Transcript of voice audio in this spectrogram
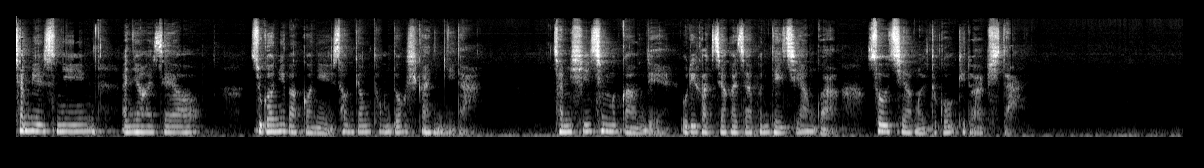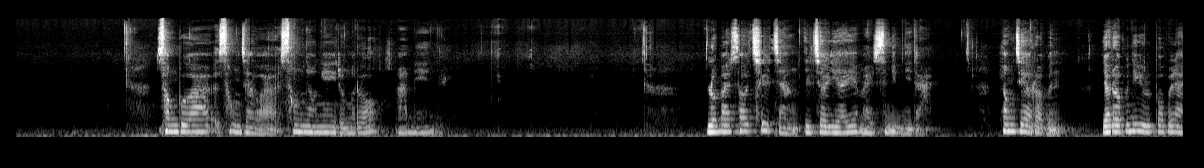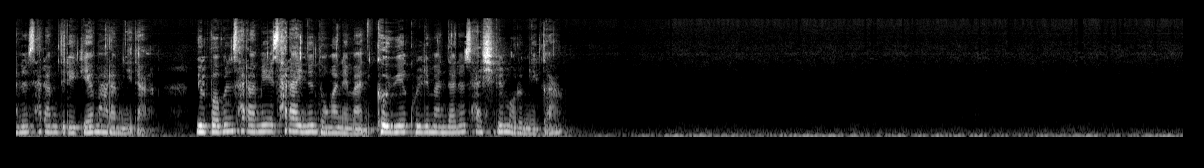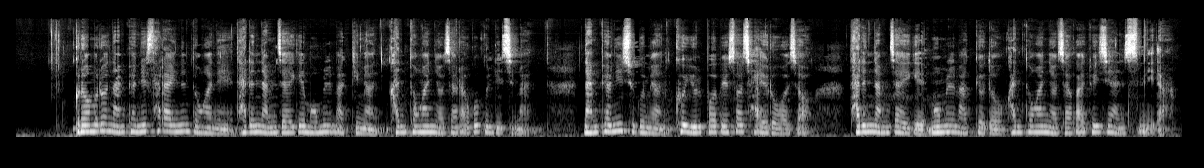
찬미 예수님, 안녕하세요. 주거니 받거니 성경 통독 시간입니다. 잠시 침묵 가운데 우리 각자가 잡은 대지향과 소지향을 두고 기도합시다. 성부와 성자와 성령의 이름으로 아멘. 로마서 7장 1절 이하의 말씀입니다. 형제 여러분, 여러분이 율법을 아는 사람들이기에 말합니다. 율법은 사람이 살아있는 동안에만 그 위에 군림한다는 사실을 모릅니까? 그러므로 남편이 살아있는 동안에 다른 남자에게 몸을 맡기면 간통한 여자라고 불리지만 남편이 죽으면 그 율법에서 자유로워져 다른 남자에게 몸을 맡겨도 간통한 여자가 되지 않습니다.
